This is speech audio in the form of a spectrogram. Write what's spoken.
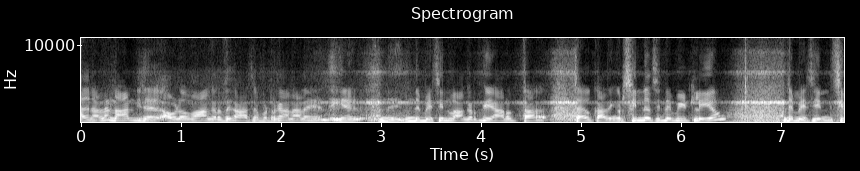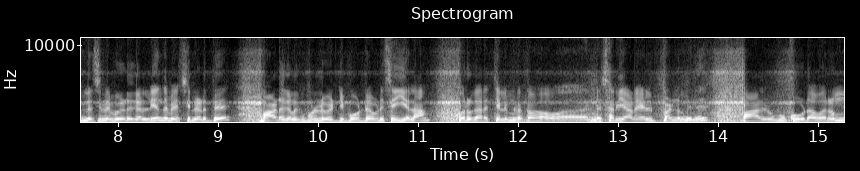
அதனால் நான் இதை அவ்வளோ வாங்குறதுக்கு ஆசைப்பட்டிருக்கேன். அதனால் இந்த மெஷின் வாங்குறதுக்கு யாரும் த தவிர்க்காதீங்க சின்ன சின்ன வீட்லேயும் இந்த மெஷின் சின்ன சின்ன வீடுகள்லையும் இந்த மெஷின் எடுத்து மாடுகளுக்கு புல் வெட்டி போட்டு அப்படி செய்யலாம். ஒரு கரைச்சலும் இல்லை. இந்த சரியான ஹெல்ப் பண்ணும் இது. பால் கூட வரும்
